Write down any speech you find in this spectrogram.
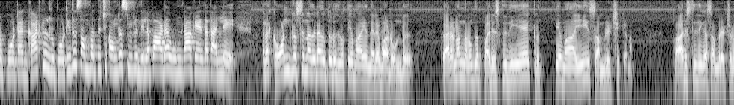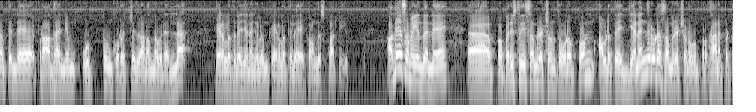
റിപ്പോർട്ട് ഗാഡ്കിൽ റിപ്പോർട്ട് ഇത് സംബന്ധിച്ച് കോൺഗ്രസിനൊരു നിലപാട് ഉണ്ടാകേണ്ടതല്ലേ? അല്ല കോൺഗ്രസിന് അതിനകത്തൊരു കൃത്യമായ നിലപാടുണ്ട്. കാരണം നമുക്ക് പരിസ്ഥിതിയെ കൃത്യമായി സംരക്ഷിക്കണം. പാരിസ്ഥിതിക സംരക്ഷണത്തിന്റെ പ്രാധാന്യം ഒട്ടും കുറച്ച് കാണുന്നവരല്ല കേരളത്തിലെ ജനങ്ങളും കേരളത്തിലെ കോൺഗ്രസ് പാർട്ടിയും. അതേസമയം തന്നെ പരിസ്ഥിതി സംരക്ഷണത്തോടൊപ്പം അവിടുത്തെ ജനങ്ങളുടെ സംരക്ഷണവും പ്രധാനപ്പെട്ട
